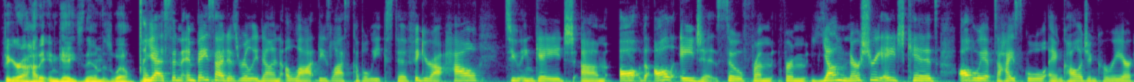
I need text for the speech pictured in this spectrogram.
figure out how to engage them as well. Yes, and, and Bayside has really done a lot these last couple weeks to figure out how to engage um, all the all ages so from from young nursery age kids all the way up to high school and college and career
